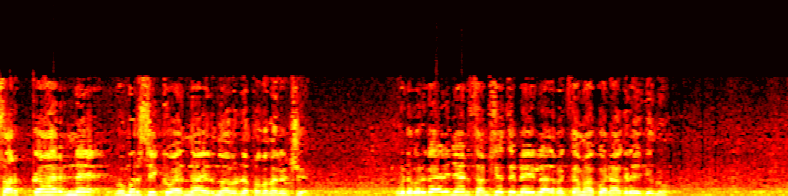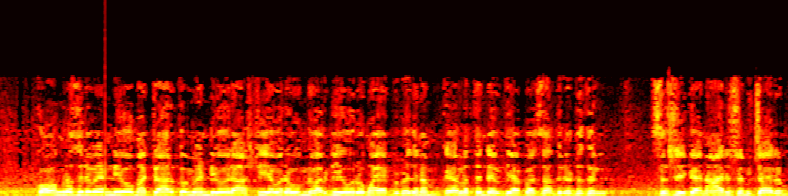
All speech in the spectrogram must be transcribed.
സർക്കാരിനെ വിമർശിക്കുക എന്നായിരുന്നു അവരുടെ പ്രഥമ ലക്ഷ്യം. ഇവിടെ ഒരു കാര്യം ഞാൻ സംശയത്തിന്റെ ഇല്ലാതെ വ്യക്തമാക്കുവാൻ ആഗ്രഹിക്കുന്നു. കോൺഗ്രസിനു വേണ്ടിയോ മറ്റാർക്കും വേണ്ടിയോ രാഷ്ട്രീയപരവും വർഗീയപരവുമായ വിഭജനം കേരളത്തിന്റെ വിദ്യാഭ്യാസ അന്തരീക്ഷത്തിൽ സൃഷ്ടിക്കാൻ ആര് ശ്രമിച്ചാലും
